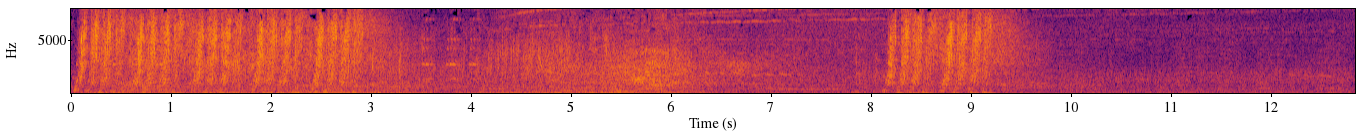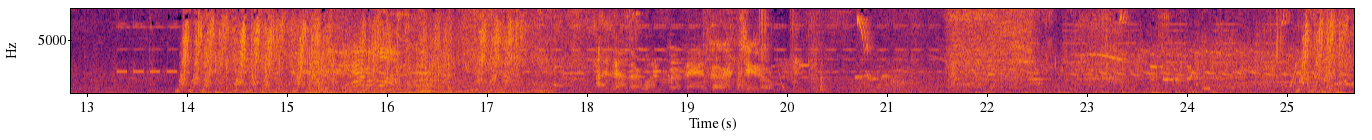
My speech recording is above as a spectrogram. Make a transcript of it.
Another one for Vanguard 2.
